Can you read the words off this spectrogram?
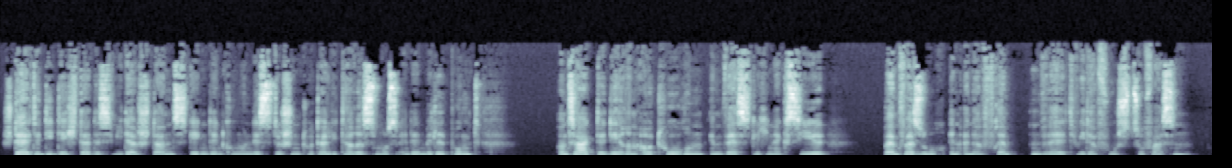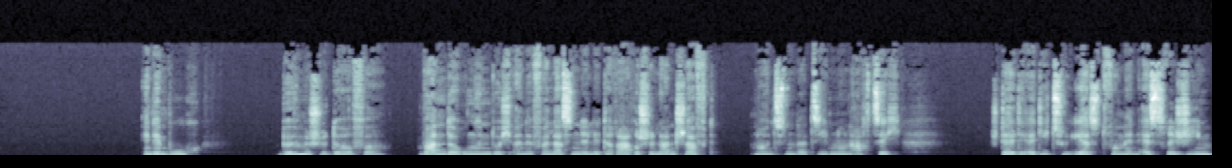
stellte die Dichter des Widerstands gegen den kommunistischen Totalitarismus in den Mittelpunkt und zeigte deren Autoren im westlichen Exil beim Versuch, in einer fremden Welt wieder Fuß zu fassen. In dem Buch Böhmische Dörfer Wanderungen durch eine verlassene literarische Landschaft 1987 stellte er die zuerst vom NS-Regime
